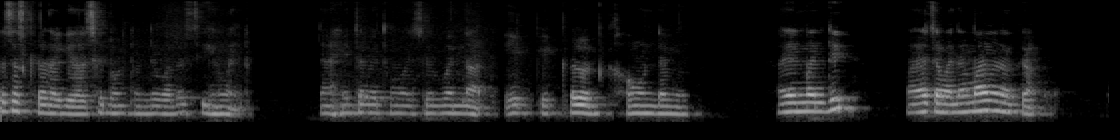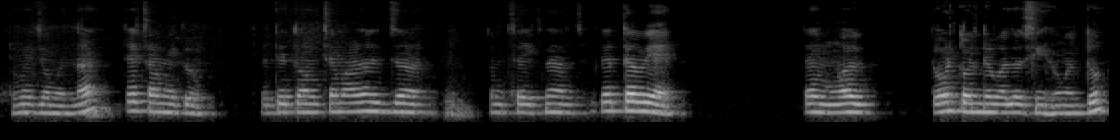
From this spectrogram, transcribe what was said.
तसंच करायला गेलं असं दोन तोंडेवाला सिंह म्हणतो. नाही तर मी तुम्हाला सर्वांना एक एक करून खाऊन टाकेन. आणि म्हणते माझ्या सर्वांना मारू नका. तुम्ही जो म्हणणार तेच आम्ही करू. ते तो आमच्या माणूस जा. तुमचं ऐकणं आमचं कर्तव्य आहे. तर मग दोन तोंडेवाला सिंह म्हणतो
